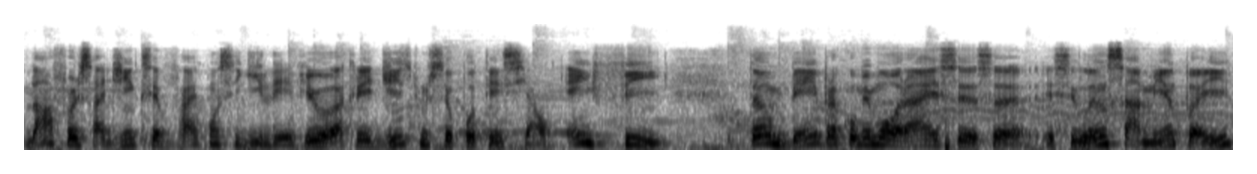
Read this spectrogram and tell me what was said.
dá uma forçadinha que você vai conseguir ler, viu? Acredite no seu potencial. Enfim, também para comemorar esse, esse lançamento aí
